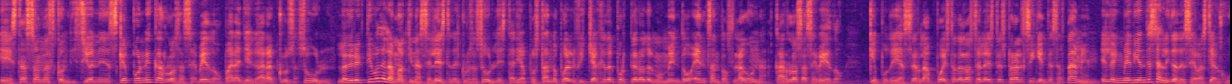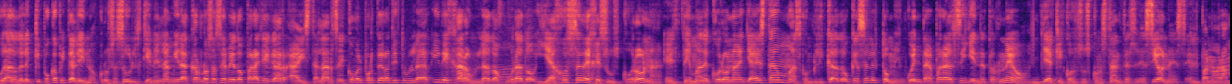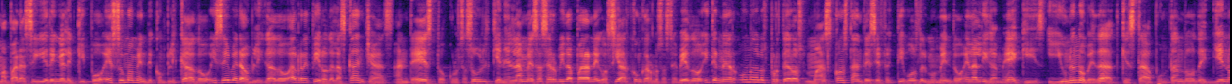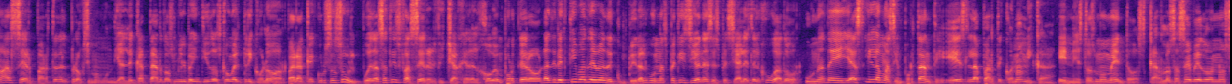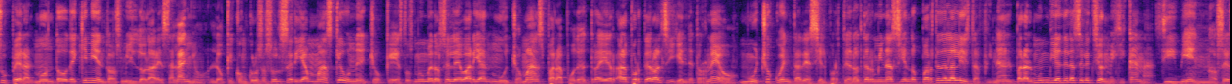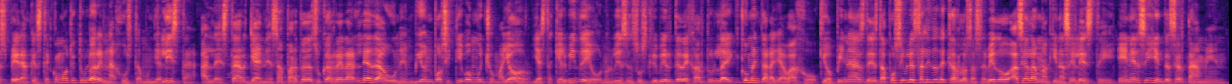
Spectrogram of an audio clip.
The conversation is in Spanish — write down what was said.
Estas son las condiciones que pone Carlos Acevedo para llegar al Cruz Azul. La directiva de la máquina celeste del Cruz Azul estaría apostando por el fichaje del portero del momento en Santos Laguna, Carlos Acevedo, que podría ser la apuesta de los celestes para el siguiente certamen. En la inmediante salida de Sebastián Jurado del equipo capitalino, Cruz Azul tiene en la mira a Carlos Acevedo para llegar a instalarse como el portero titular y dejar a un lado a Jurado y a José de Jesús Corona. El tema de Corona ya está más complicado que se le tome en cuenta para el siguiente torneo, ya que con sus constantes lesiones, el panorama para seguir en el equipo es sumamente complicado y se verá obligado al retiro de las canchas. Ante esto, Cruz Azul tiene en la mesa servida para negociar con Carlos Acevedo y tener uno de los porteros más constantes y efectivos del momento en la Liga MX, y una novedad que está apuntando de lleno a ser parte del próximo Mundial de Qatar 2022 con el tricolor. Para que Cruz Azul pueda satisfacer el fichaje del joven portero, la directiva debe de cumplir algunas peticiones especiales del jugador. Una de ellas y la más importante es la parte económica. En estos momentos, Carlos Carlos Acevedo no supera el monto de 500 mil dólares al año, lo que con Cruz Azul sería más que un hecho que estos números se elevarían mucho más para poder traer al portero al siguiente torneo. Mucho cuenta de si el portero termina siendo parte de la lista final para el Mundial de la selección mexicana. Si bien no se espera que esté como titular en la justa mundialista, al estar ya en esa parte de su carrera le da un envión positivo mucho mayor. Y hasta aquí el video, no olvides suscribirte, dejar tu like y comentar allá abajo. ¿Qué opinas de esta posible salida de Carlos Acevedo hacia la máquina celeste en el siguiente certamen?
